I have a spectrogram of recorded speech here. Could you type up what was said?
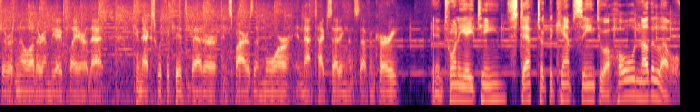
There is no other NBA player that connects with the kids better, inspires them more in that type setting than Stephen Curry. In 2018, Steph took the camp scene to a whole nother level.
